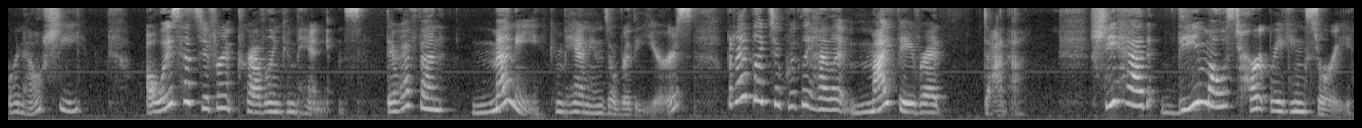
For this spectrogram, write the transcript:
or now she, always has different traveling companions. There have been many companions over the years, but I'd like to quickly highlight my favorite, Donna. She had the most heartbreaking story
